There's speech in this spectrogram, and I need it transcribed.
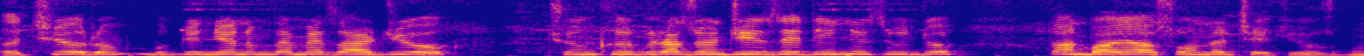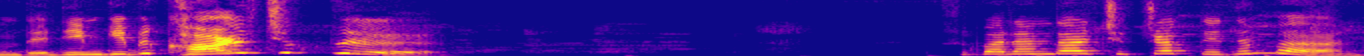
açıyorum. Bugün yanımda mezarcı yok. Çünkü biraz önce izlediğiniz videodan bayağı sonra çekiyoruz bunu. Dediğim gibi Karl çıktı. Süper Ender çıkacak dedim ben.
